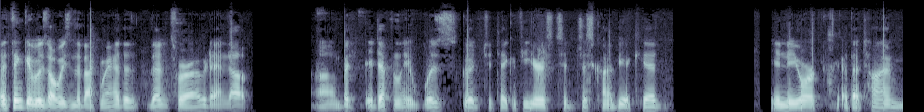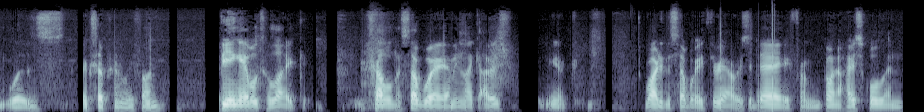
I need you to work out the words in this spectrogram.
I think it was always in the back of my head that that's where I would end up, um, but it definitely was good to take a few years to just kind of be a kid in New York at that time was exceptionally fun. Being able to like travel in the subway, I mean, like I was you know, riding the subway three hours a day from going to high school in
